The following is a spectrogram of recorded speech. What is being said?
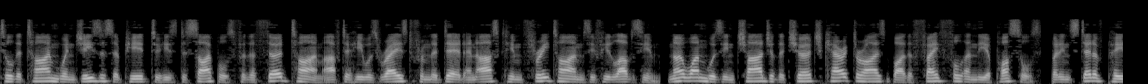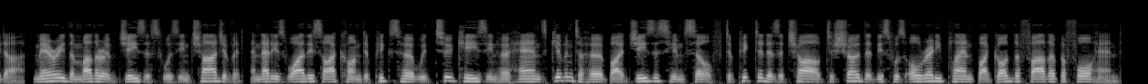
till the time when Jesus appeared to his disciples for the third time after he was raised from the dead and asked him three times if he loves him, no one was in charge of the church characterized by the faithful and the apostles, but instead of Peter, Mary the mother of Jesus was in charge of it, and that is why this icon depicts her with two keys in her hands given to her by Jesus himself depicted as a child to show that this was already planned by God the Father beforehand.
